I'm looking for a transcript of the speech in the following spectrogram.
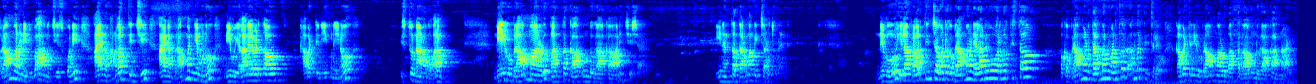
బ్రాహ్మణుని వివాహం చేసుకొని ఆయనను అనువర్తించి ఆయన బ్రాహ్మణ్యమును నీవు ఎలా నిలబెడతావు? కాబట్టి నీకు నేను ఇస్తున్నాను ఒక వరం. నీకు బ్రాహ్మణుడు భర్త కాకుండుగాక అని చేశాడు. ఈయన ఎంత ధర్మం ఇచ్చాడు చూడండి. నువ్వు ఇలా ప్రవర్తించావు కాబట్టి ఒక బ్రాహ్మణుని ఎలా నువ్వు అనువర్తిస్తావు? ఒక బ్రాహ్మణు ధర్మాన్ని మనతో అనువర్తించలేవు. కాబట్టి నీకు బ్రాహ్మణుడు భర్త కాకుండుగాక అన్నాడు.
